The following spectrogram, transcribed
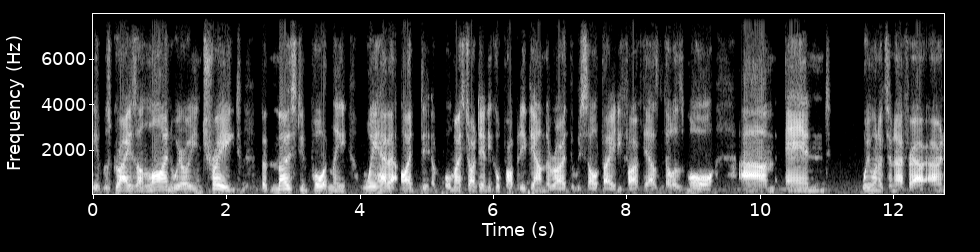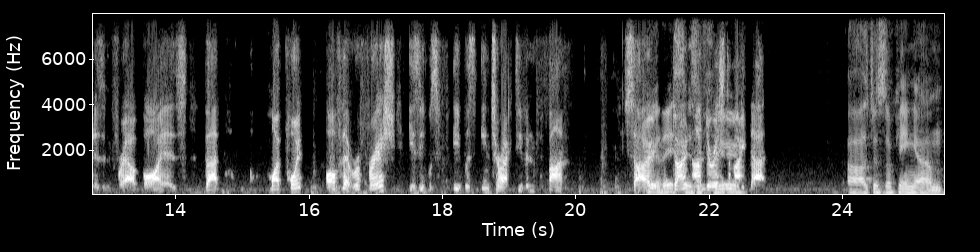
it was Grays Online. We were intrigued, but most importantly, we had an ide- almost identical property down the road that we sold for eighty-five thousand dollars more, um, and we wanted to know for our owners and for our buyers. But my point of that refresh is it was it was interactive and fun. So this, don't underestimate that. Uh, I was just looking. Um,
